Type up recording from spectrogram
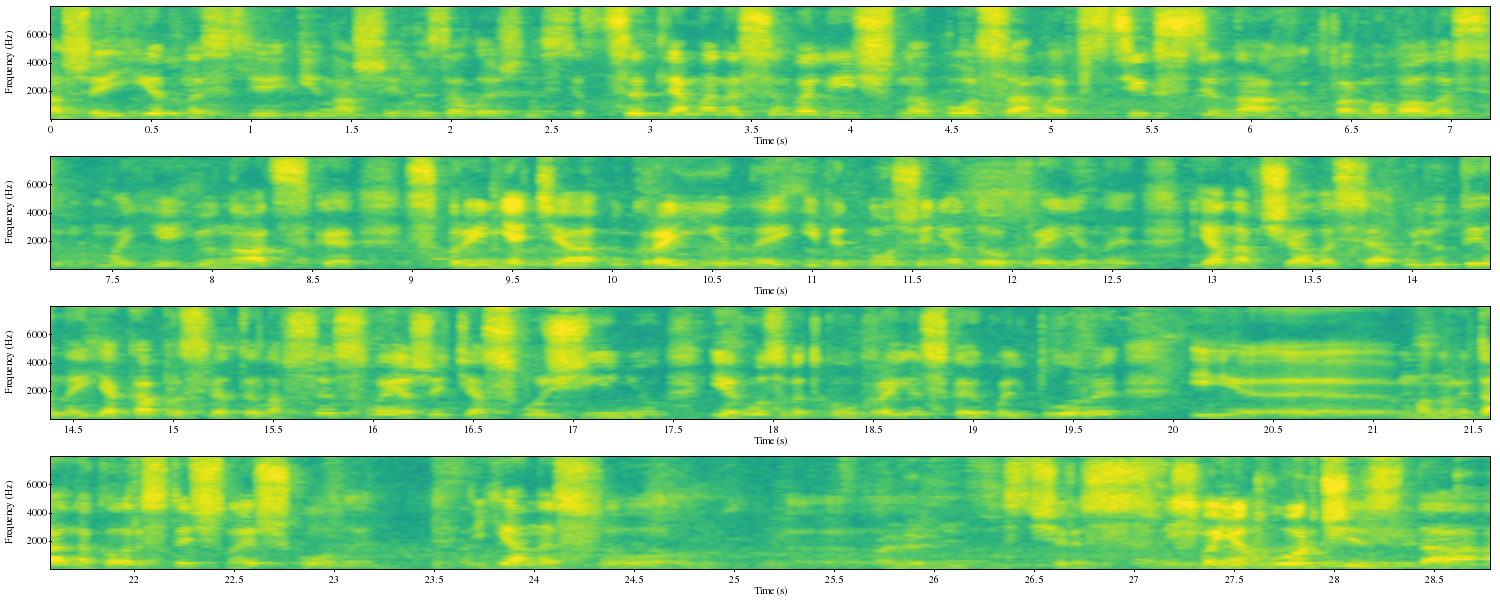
нашої єдності і нашої незалежності. Це для мене символічно, бо саме в цих стінах формувалось моє юнацьке сприйняття України і відношення до України. Я навчалася у людини, яка присвятила все своє життя служінню і розвитку української культури і е, монументально-колористичної школи. Я несу е, через свою творчість да,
